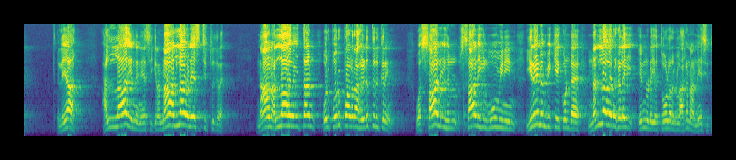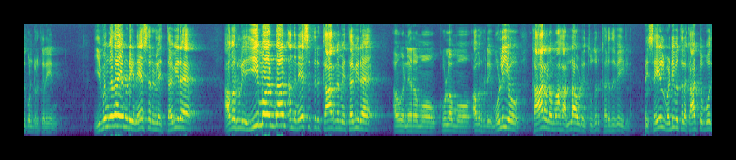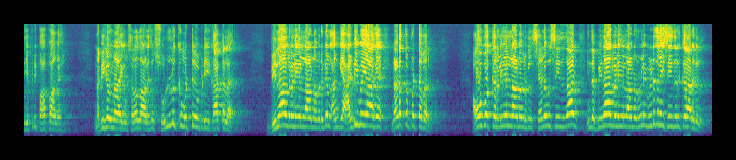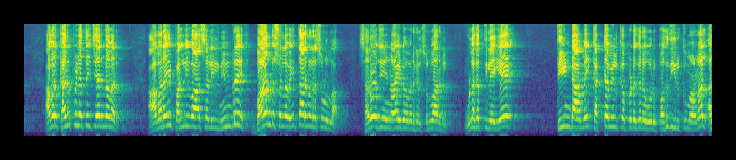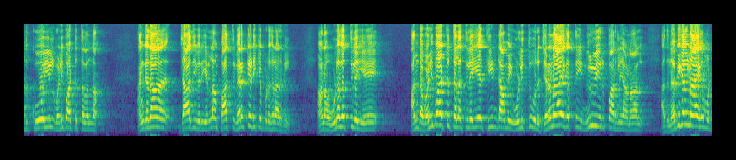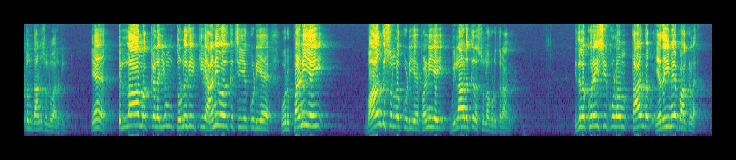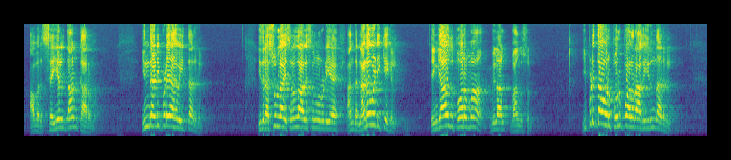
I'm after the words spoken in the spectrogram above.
இல்லையா? அல்லாஹ் என்னை நேசிக்கிறேன். நான் அல்லாவை நேசிச்சிட்டு இருக்கிறேன் நான் அல்லாஹைத்தான் ஒரு பொறுப்பாளராக எடுத்திருக்கிறேன். சாலிகள் சாலிகள் மூமினின் இறை நம்பிக்கை கொண்ட நல்லவர்களை என்னுடைய தோழர்களாக நான் நேசித்துக் கொண்டிருக்கிறேன். இவங்க தான் என்னுடைய நேசர்களை தவிர அவர்களுடைய ஈமான் தான் அந்த நேசத்திற்கு காரணமே தவிர அவங்க நிறமோ குளமோ அவர்களுடைய மொழியோ காரணமாக அல்லாவுடைய தூதர் கருதவே இல்லை. செயல் வடிவத்தில் காட்டும்போது எப்படி பார்ப்பாங்க? நபிகள் நாயகம் சல்லா அலிசன் சொல்லுக்கு மட்டும் இப்படி காட்டலை. பிலால் ரலியல்லானவர்கள் அங்கே அடிமையாக நடத்தப்பட்டவர். அவுபக்கர் ரலியல்லானவர்கள் செலவு செய்துதான் இந்த பிலால் ரலியல்லானவர்களை விடுதலை செய்திருக்கிறார்கள். அவர் கருப்பினத்தை சேர்ந்தவர். அவரை பள்ளிவாசலில் நின்று பாங்கு சொல்ல வைத்தார்கள் ரசூலுல்லா. சரோஜினி நாயுடு அவர்கள் சொல்வார்கள் உலகத்திலேயே தீண்டாமை கட்டவிழ்க்கப்படுகிற ஒரு பகுதி இருக்குமானால் அது கோயில் வழிபாட்டு தலம் தான் அங்கே தான் ஜாதி வரி எல்லாம் பார்த்து விரட்டடிக்கப்படுகிறார்கள் ஆனால் உலகத்திலேயே அந்த வழிபாட்டு தலத்திலேயே தீண்டாமை ஒழித்து ஒரு ஜனநாயகத்தை நிறுவி இருப்பார்களே ஆனால் அது நபிகள் நாயகம் மட்டும்தான் சொல்லுவார்கள். ஏன்? எல்லா மக்களையும் தொழுகைக்கு அணிவகுக்க செய்யக்கூடிய ஒரு பணியை வாங்கு சொல்லக்கூடிய பணியை பிலாலுக்கு ரசுல்லா கொடுக்குறாங்க. இதில் குறைசி குலம் தாழ்ந்த எதையுமே பார்க்கல. அவர் செயல்தான் காரணம். இந்த அடிப்படையாக வைத்தார்கள். இது ரசூல்லாய் சல்லா அலிஸ்லமனுடைய அந்த நடவடிக்கைகள். எங்கேயாவது போகிறோமா பிலால்? வாங்க சொல். இப்படித்தான் ஒரு பொறுப்பாளராக இருந்தார்கள்.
